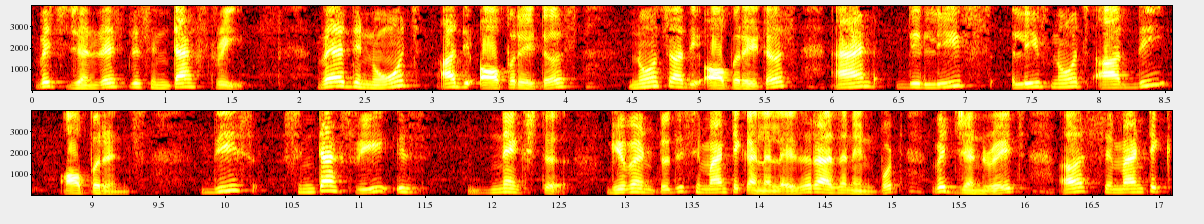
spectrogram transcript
which generates the syntax tree where the nodes are the operators nodes are the operators and the leaves leaf nodes are the operands. This syntax tree is next given to the semantic analyzer as an input which generates a semantically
